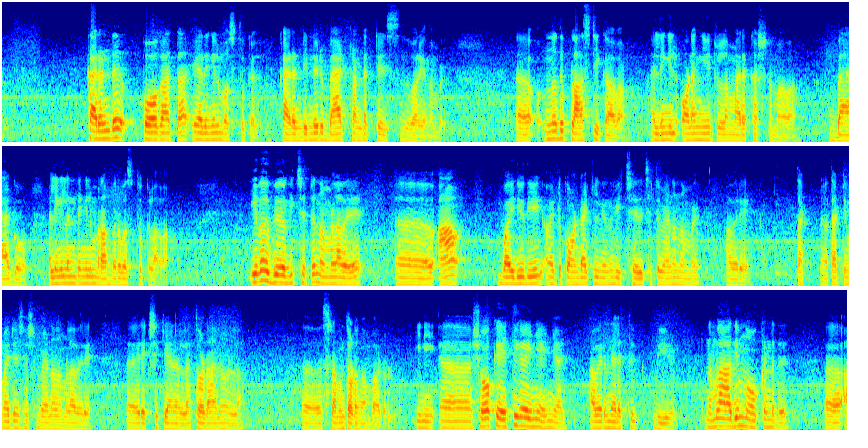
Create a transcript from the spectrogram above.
കരണ്ട് പോകാത്ത ഏതെങ്കിലും വസ്തുക്കൾ കരണ്ടിന്റെ ഒരു ബാഡ് കണ്ടക്ടേഴ്സ് എന്ന് പറയും നമ്മൾ. ഒന്നത് പ്ലാസ്റ്റിക് ആവാം അല്ലെങ്കിൽ ഉണങ്ങിയിട്ടുള്ള മരക്കഷ്ണമാവാം ബാഗോ അല്ലെങ്കിൽ എന്തെങ്കിലും റബ്ബർ വസ്തുക്കളാവാം. ഇവ ഉപയോഗിച്ചിട്ട് നമ്മൾ അവരെ ആഹ് ആ വൈദ്യുതിയായിട്ട് കോണ്ടാക്റ്റിൽ നിന്ന് വിച്ഛേദിച്ചിട്ട് വേണം നമ്മൾ അവരെ തട്ടി തട്ടിമാറ്റിയ ശേഷം വേണം നമ്മൾ അവരെ രക്ഷിക്കാനുള്ള തൊടാനുള്ള ശ്രമം തുടങ്ങാൻ പാടുള്ളൂ. ഇനി ഷോക്ക് ഏറ്റു കഴിഞ്ഞ് കഴിഞ്ഞാൽ അവർ നിലത്ത് വീഴും. നമ്മൾ ആദ്യം നോക്കേണ്ടത്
